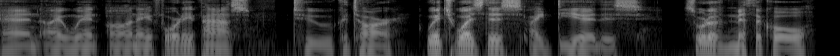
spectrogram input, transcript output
and I went on a four day pass to Qatar, which was this idea, this sort of mythical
